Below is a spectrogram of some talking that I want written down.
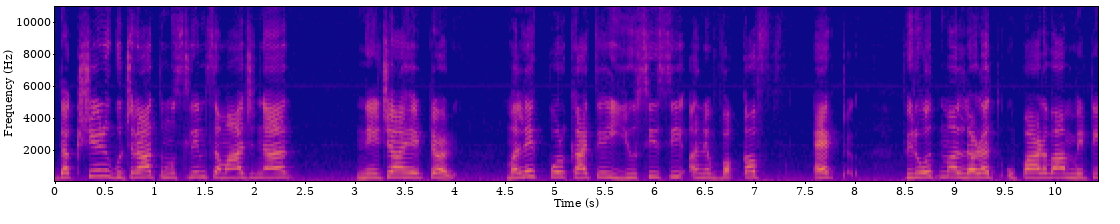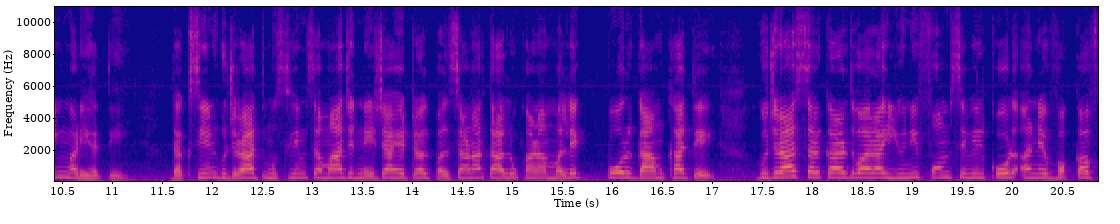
દક્ષિણ ગુજરાત મુસ્લિમ સમાજના નેજા હેઠળ મલેકપુર ખાતે યુસીસી અને વકફ એક્ટ વિરોધમાં લડત ઉપાડવા મીટિંગ મળી હતી. દક્ષિણ ગુજરાત મુસ્લિમ સમાજ નેજા હેઠળ પલસાણા તાલુકાના મલેકપોર ગામ ખાતે ગુજરાત સરકાર દ્વારા યુનિફોર્મ સિવિલ કોડ અને વકફ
